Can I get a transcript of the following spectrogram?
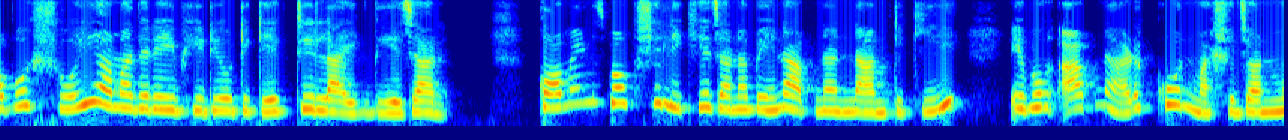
অবশ্যই আমাদের এই ভিডিওটিকে একটি লাইক দিয়ে যান। কমেন্টস বক্সে লিখে জানাবেন আপনার নামটি কি এবং আপনার কোন মাসে জন্ম।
